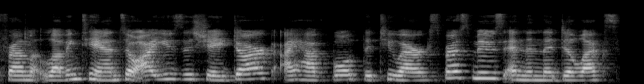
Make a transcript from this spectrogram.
from Loving Tan. So I use the shade Dark. I have both the 2 Hour Express Mousse and then the Deluxe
